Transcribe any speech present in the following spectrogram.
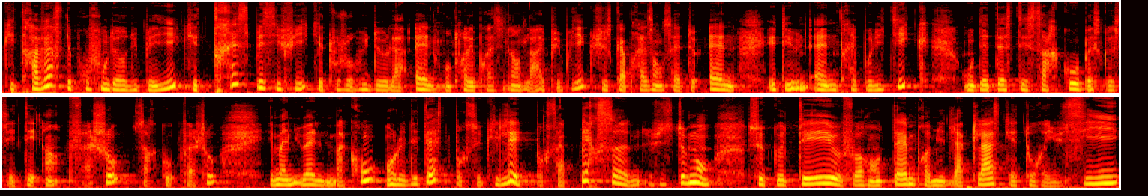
qui traverse les profondeurs du pays, qui est très spécifique. Il y a toujours eu de la haine contre les présidents de la République. Jusqu'à présent, cette haine était une haine très politique. On détestait Sarko parce que c'était un facho, Sarko facho. Emmanuel Macron, on le déteste pour ce qu'il est, pour sa personne, justement. Ce côté euh, fort en thème, premier de la classe, qui a tout réussi.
